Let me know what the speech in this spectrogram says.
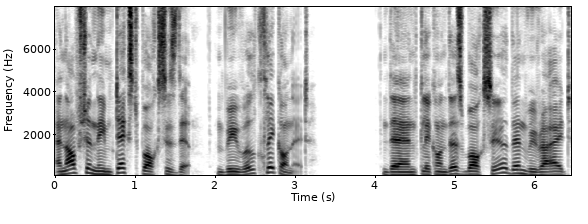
an option named text box is there. We will click on it. Then click on this box here, then we write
